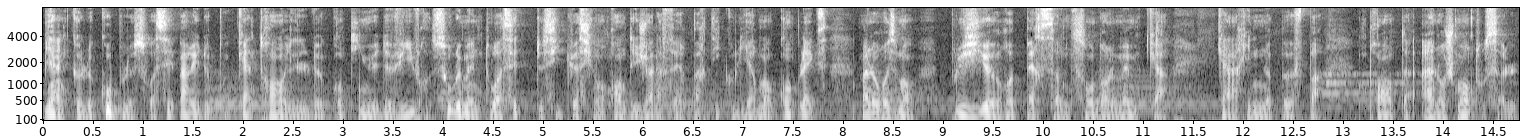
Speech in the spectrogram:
Bien que le couple soit séparé depuis 4 ans, ils continuaient de vivre sous le même toit. Cette situation rend déjà l'affaire particulièrement complexe. Malheureusement, plusieurs personnes sont dans le même cas car ils ne peuvent pas prendre un logement tout seul.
